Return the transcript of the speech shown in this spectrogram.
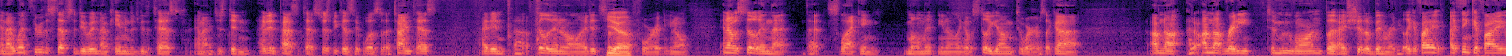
And I went through the steps to do it, and I came in to do the test, and I just didn't. I didn't pass the test just because it was a time test. I didn't uh, fill it in at all. I did study Yeah. enough for it, you know. And I was still in that that slacking moment, you know. Like I was still young to where I was like, ah, I'm not. I don't, I'm not ready to move on, but I should have been ready. Like if I, I think if I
